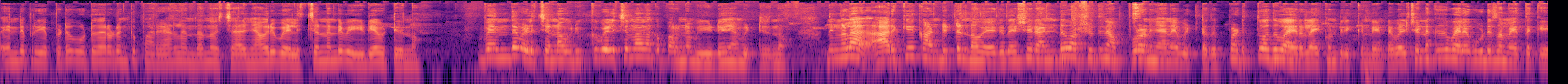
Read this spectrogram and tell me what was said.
എന്റെ പ്രിയപ്പെട്ട കൂട്ടുകാരോട് എനിക്ക് പറയാനുള്ളത് എന്താണെന്ന് വെച്ചാൽ ഞാൻ ഒരു വെളിച്ചെണ്ണന്റെ വീഡിയോ വിട്ടിരുന്നു വെന്ത വെളിച്ചെണ്ണ ഉരുക്ക് വെളിച്ചെണ്ണ എന്നൊക്കെ പറഞ്ഞ വീഡിയോ ഞാൻ വിട്ടിരുന്നു. നിങ്ങൾ ആരൊക്കെ കണ്ടിട്ടുണ്ടോ? ഏകദേശം രണ്ട് വർഷത്തിനപ്പുറമാണ് ഞാൻ വിട്ടത്. ഇപ്പം അടുത്തും അത് വൈറലായിക്കൊണ്ടിരിക്കുന്നുണ്ട് വെളിച്ചെണ്ണക്കൊക്കെ വില കൂടിയ സമയത്തൊക്കെ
